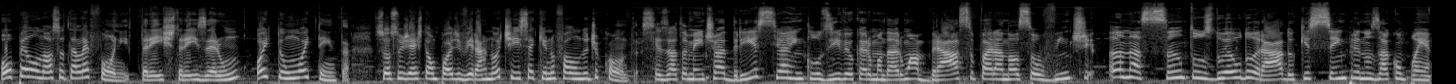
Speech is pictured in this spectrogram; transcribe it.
ou pelo nosso telefone 3301 8180. Sua sugestão pode virar notícia aqui no Falando de Contas. Exatamente, Adrícia. Inclusive, eu quero mandar um abraço para a nossa ouvinte Ana Santos do Eldorado, que sempre nos acompanha.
